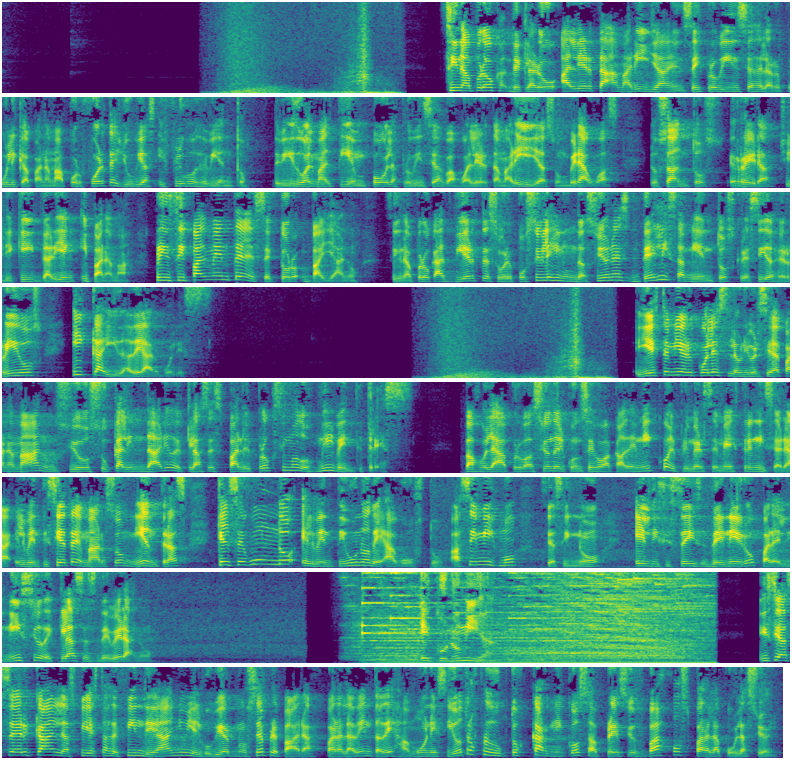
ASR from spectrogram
SINAPROC declaró alerta amarilla en seis provincias de la República de Panamá por fuertes lluvias y flujos de viento. Debido al mal tiempo, las provincias bajo alerta amarilla son Veraguas, Los Santos, Herrera, Chiriquí, Darién y Panamá, principalmente en el sector vallano. SINAPROC advierte sobre posibles inundaciones, deslizamientos, crecidas de ríos y caída de árboles. Y este miércoles la Universidad de Panamá anunció su calendario de clases para el próximo 2023. Bajo la aprobación del Consejo Académico, el primer semestre iniciará el 27 de marzo, mientras que el segundo el 21 de agosto. Asimismo, se asignó el 16 de enero para el inicio de clases de verano. Economía. Y se acercan las fiestas de fin de año y el gobierno se prepara para la venta de jamones y otros productos cárnicos a precios bajos para la población.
